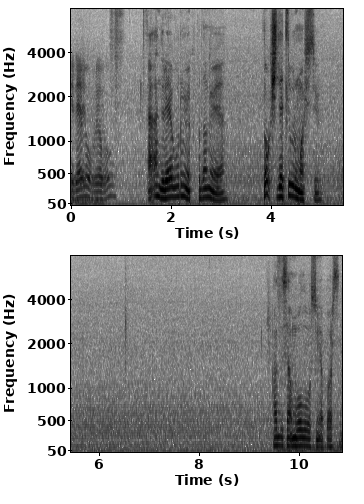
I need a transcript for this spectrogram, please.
Direğe mi vuruyor bu? Aa direğe vurmuyor, kıpırdamıyor ya. Çok şiddetli vurmak istiyor. Hadi sen Volvo'sun yaparsın.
